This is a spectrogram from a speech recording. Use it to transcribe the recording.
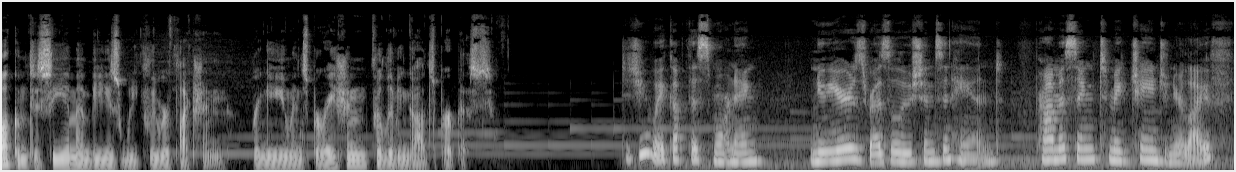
Welcome to CMMB's weekly reflection, bringing you inspiration for living God's purpose. Did you wake up this morning, New Year's resolutions in hand, promising to make change in your life?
